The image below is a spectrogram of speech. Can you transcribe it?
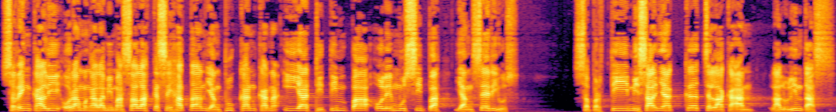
Seringkali orang mengalami masalah kesehatan yang bukan karena ia ditimpa oleh musibah yang serius, seperti misalnya kecelakaan lalu lintas.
